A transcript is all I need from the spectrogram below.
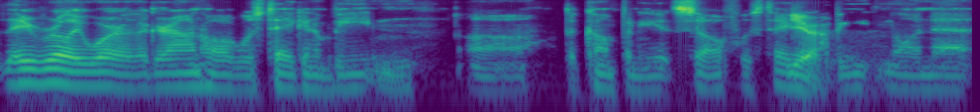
they really were the groundhog was taking a beating uh the company itself was taking Yeah. a beating on that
